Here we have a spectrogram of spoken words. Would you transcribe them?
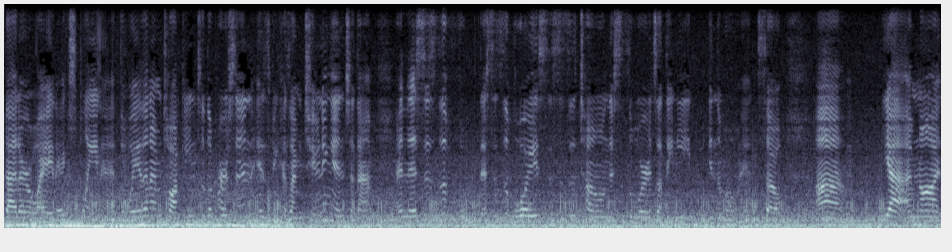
better way to explain it. The way that I'm talking to the person is because I'm tuning into them, and this is the this is the voice, this is the tone, this is the words that they need in the moment. So, um, yeah, I'm not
